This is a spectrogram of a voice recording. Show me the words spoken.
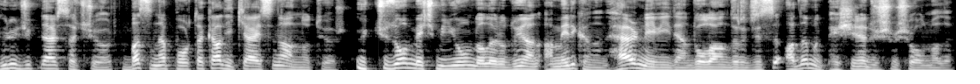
gülücükler saçıyor, basına portakal hikayesini anlatıyor. 315 milyon doları duyan Amerika'nın her neviden dolandırıcısı adamın peşine düşmüş olmalı.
